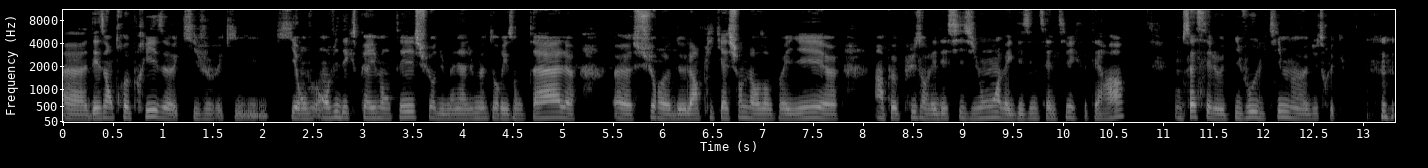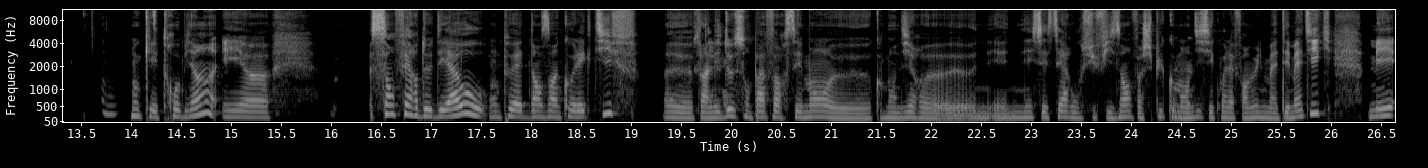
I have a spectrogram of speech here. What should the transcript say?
euh, des entreprises qui, qui, qui ont envie d'expérimenter sur du management horizontal, euh, sur de l'implication de leurs employés euh, un peu plus dans les décisions avec des incentives, etc. Donc ça, c'est le niveau ultime du truc. ok, trop bien. Et sans faire de DAO, on peut être dans un collectif euh, enfin, les deux sont pas forcément, euh, comment dire, euh, nécessaires ou suffisants. Enfin, je sais plus comment on dit, c'est quoi la formule mathématique. Mais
